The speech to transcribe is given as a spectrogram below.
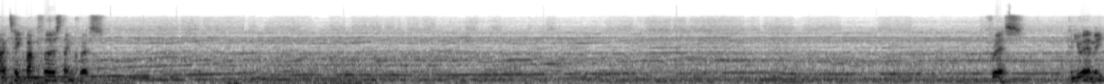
I take back first then, Chris? Chris, can you hear me?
